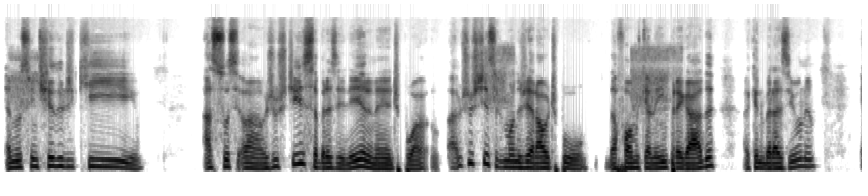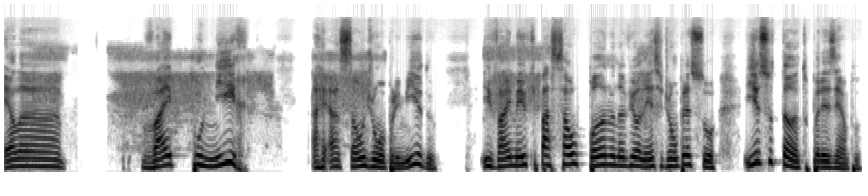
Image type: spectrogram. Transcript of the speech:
é no sentido de que a, a justiça brasileira, né, tipo, a, a, justiça de modo geral, tipo, da forma que ela é empregada aqui no Brasil, né, ela vai punir a reação de um oprimido e vai meio que passar o pano na violência de um opressor. Isso tanto, por exemplo,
